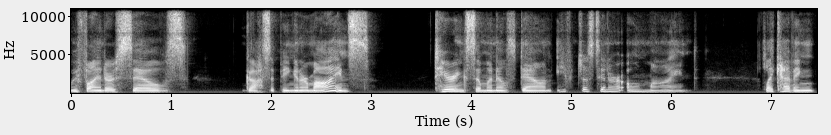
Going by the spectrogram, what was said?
we find ourselves gossiping in our minds tearing someone else down, even just in our own mind. Like having,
